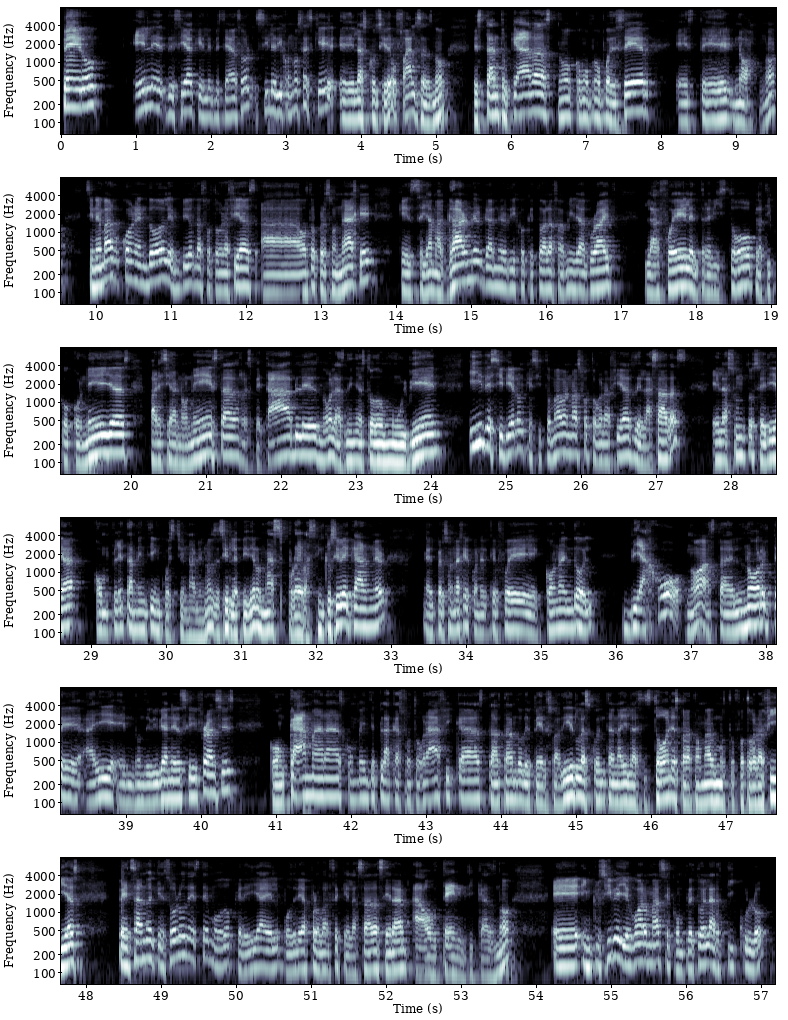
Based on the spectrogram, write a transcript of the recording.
pero él decía que el investigador sí le dijo, no, sabes qué, eh, las considero falsas, ¿no? Están truqueadas, ¿no? ¿Cómo, ¿Cómo, puede ser? Este, no, ¿no? Sin embargo, Conan Doyle envió las fotografías a otro personaje que se llama Garner. Garner dijo que toda la familia Wright la fue, la entrevistó, platicó con ellas, parecían honestas, respetables, ¿no? Las niñas todo muy bien y decidieron que si tomaban más fotografías de las hadas, el asunto sería completamente incuestionable, ¿no? Es decir, le pidieron más pruebas. Inclusive Garner, el personaje con el que fue Conan Doyle, viajó, ¿no? Hasta el norte, ahí en donde vivían Elsie y Francis, con cámaras, con 20 placas fotográficas, tratando de persuadirlas, cuentan ahí las historias para tomar fotografías, pensando en que solo de este modo, creía él, podría probarse que las hadas eran auténticas, ¿no? Eh, inclusive llegó a armar, se completó el artículo,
